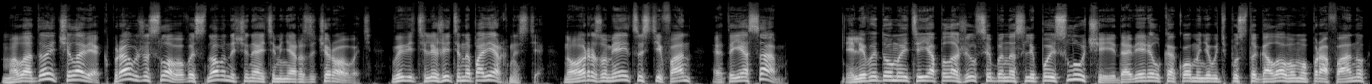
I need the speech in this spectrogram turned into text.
Молодой человек, право же слово, вы снова начинаете меня разочаровывать. Вы ведь лежите на поверхности. Но, разумеется, Стефан – это я сам. Или вы думаете, я положился бы на слепой случай и доверил какому-нибудь пустоголовому профану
